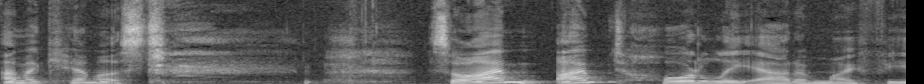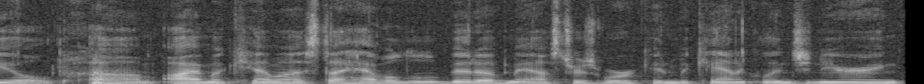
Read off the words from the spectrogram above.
I'm a chemist. so I'm I'm totally out of my field. Um, I'm a chemist. I have a little bit of master's work in mechanical engineering.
